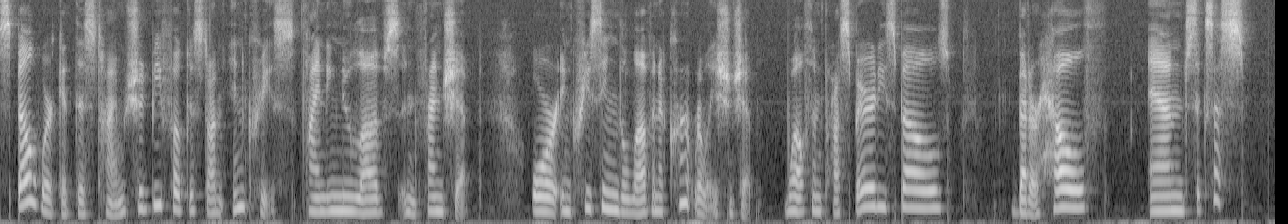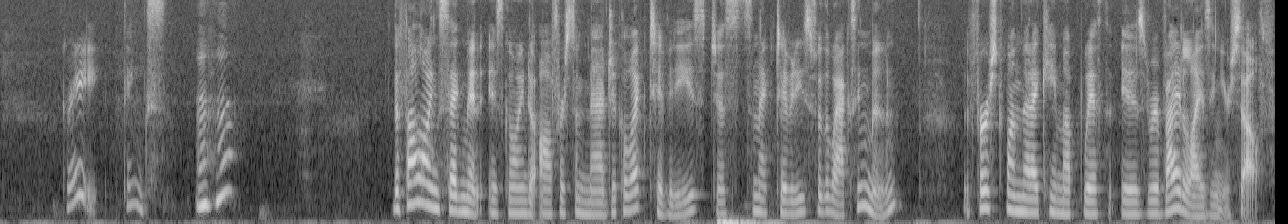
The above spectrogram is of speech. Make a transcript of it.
spell work at this time should be focused on increase, finding new loves and friendship, or increasing the love in a current relationship, wealth and prosperity spells, better health, and success. Great. Thanks. Mm-hmm. The following segment is going to offer some magical activities, just some activities for the waxing moon. The first one that I came up with is revitalizing yourself.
